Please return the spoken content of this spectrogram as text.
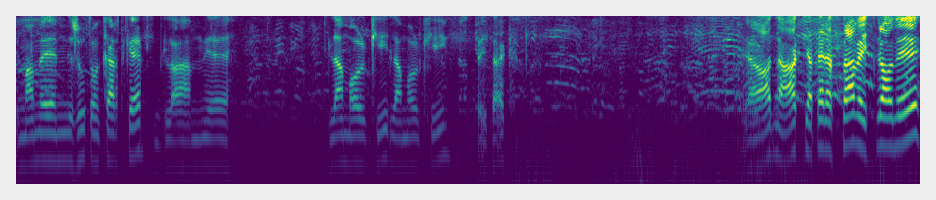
Mamy żółtą kartkę dla, e, dla Molki, dla Molki. I tak. Ładna akcja teraz z prawej strony.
